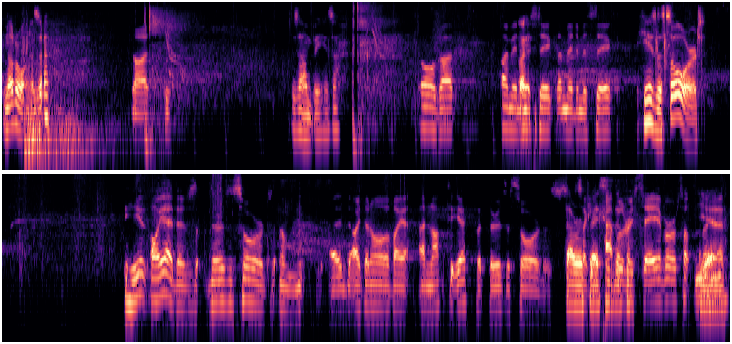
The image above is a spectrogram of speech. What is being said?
Another one, is it? No, it's Zombie, is it? oh god, I made a mistake. I made a mistake. He has a sword. He, oh yeah, there's there's a sword. Um, I, I don't know if I unlocked it yet, but there is a sword. It's, That it's like a the cavalry saber or something. Yeah. Like.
